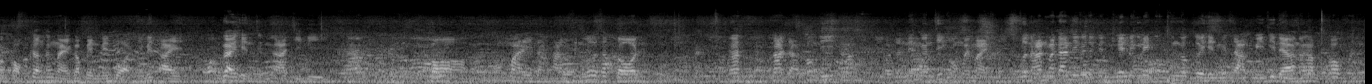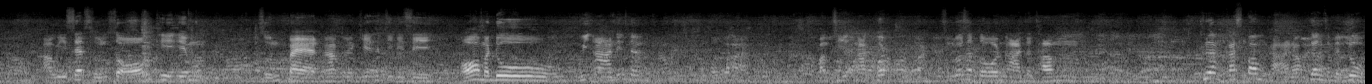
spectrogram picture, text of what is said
ประกอบเครื่องข้างในก็เป็นเมนบอร์ด MSI เพื่อให้เห็นถึง RGB ก็ของใหม่จากทาง Silver Stone นะน่าจะเท่านี้นะครับเราจะเน้นกันที่ของใหม่ๆส่วนหันมาด้านนี้ก็จะเป็นเคสเล็กๆซึ่งก็เคยเห็นกันจากปีที่แล้วนะครับก็ VZ 02 TM 08นะครับเป็นเคส GBC อ๋อมาดู VR นิดนึงครับเขาบอกว่าบางทีอนาคตซิลเวอร์สโตนอาจจะทำเครื่องคัสตอมขายนะเครื่องสำเร็จรูป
